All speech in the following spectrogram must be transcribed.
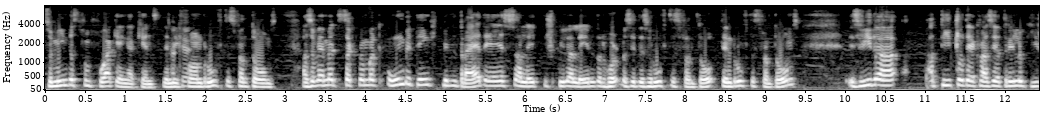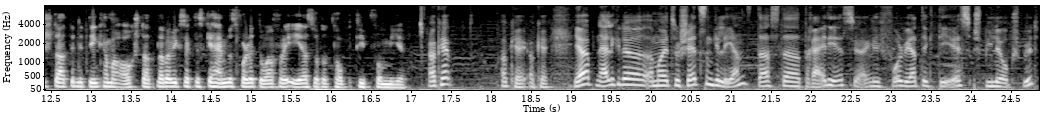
zumindest vom Vorgänger kennst, nämlich okay. von Ruf des Phantoms. Also wenn man jetzt sagt, wenn man unbedingt mit dem 3DS ein Spiel erleben, dann holt man sich das Ruf des Phantom, den Ruf des Phantoms. Ist wieder ein Titel, der quasi eine Trilogie startet, mit dem kann man auch starten, aber wie gesagt, das geheimnisvolle Dorf war eher so der Top-Tipp von mir. Okay. Okay, okay. Ja, ich habe neulich wieder einmal zu schätzen gelernt, dass der 3DS ja eigentlich vollwertig DS-Spiele abspielt.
